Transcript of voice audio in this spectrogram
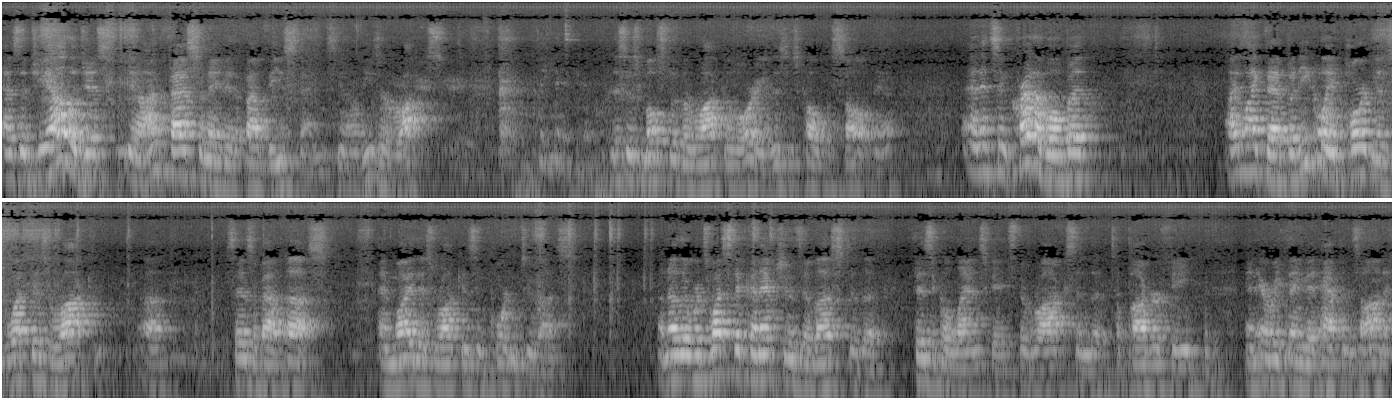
as a geologist, you know, I'm fascinated about these things. You know, these are rocks. This is most of the rock of Oregon. This is called basalt. Yeah? And it's incredible, but I like that. But equally important is what this rock uh, says about us and why this rock is important to us. In other words, what's the connections of us to the physical landscapes, the rocks and the topography and everything that happens on it?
